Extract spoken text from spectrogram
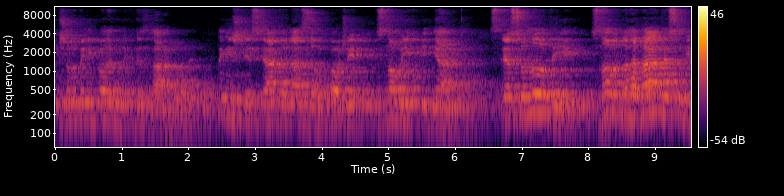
і щоб ми ніколи про них не згадували. Нинішнє свято нас заохочує знову їх підняти, стрясунути їх, знову нагадати собі,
